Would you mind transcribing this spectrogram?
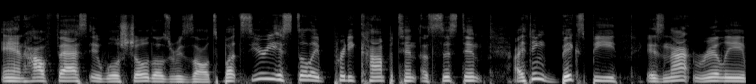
and how fast it will show those results. But Siri is still a pretty competent assistant. I think Bixby is not really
